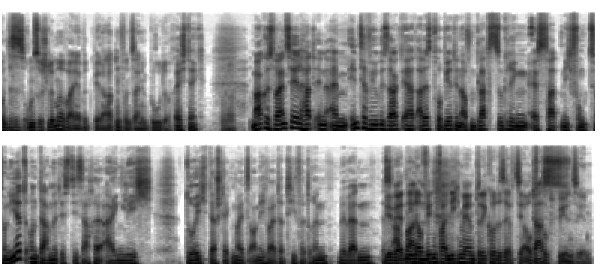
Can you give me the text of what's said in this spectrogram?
und das ist umso schlimmer, weil er wird beraten von seinem Bruder. Richtig. Ja. Markus Weinzierl hat in einem Interview gesagt, er hat alles probiert, ihn auf den Platz zu kriegen. Es hat nicht funktioniert und damit ist die Sache eigentlich durch. Da stecken wir jetzt auch nicht weiter tiefer drin. Wir werden es Wir werden ihn auf jeden Fall nicht mehr im Trikot des FC Augsburg das spielen sehen.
